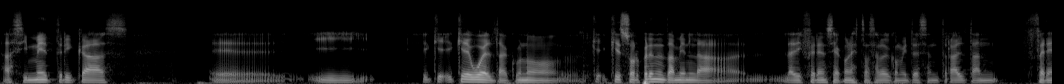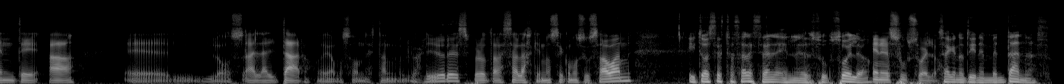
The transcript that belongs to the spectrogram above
asimétricas eh, y que, de vuelta, que uno que, sorprende también la, diferencia con esta sala del comité central tan frente a eh, los al altar, digamos, donde están los líderes, pero otras salas que no sé cómo se usaban. Y todas estas salas están en el subsuelo. En el subsuelo. O sea que no tienen ventanas.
